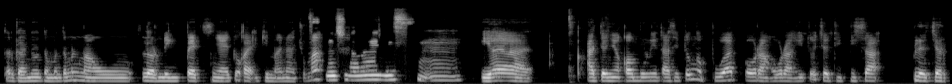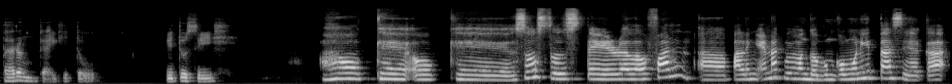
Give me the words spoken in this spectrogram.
tergantung teman-teman mau learning path-nya itu kayak gimana cuma Spesialis. Mm-mm. ya adanya komunitas itu ngebuat orang-orang itu jadi bisa belajar bareng kayak gitu itu sih Oke, oke. So, to stay relevant, uh, paling enak memang gabung komunitas ya, Kak.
